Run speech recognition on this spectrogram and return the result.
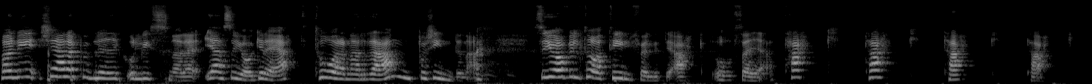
Hörni, kära publik och lyssnare, ja, alltså jag grät. Tårarna rann på kinderna. Så jag vill ta tillfället i akt och säga tack, tack, tack, tack,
